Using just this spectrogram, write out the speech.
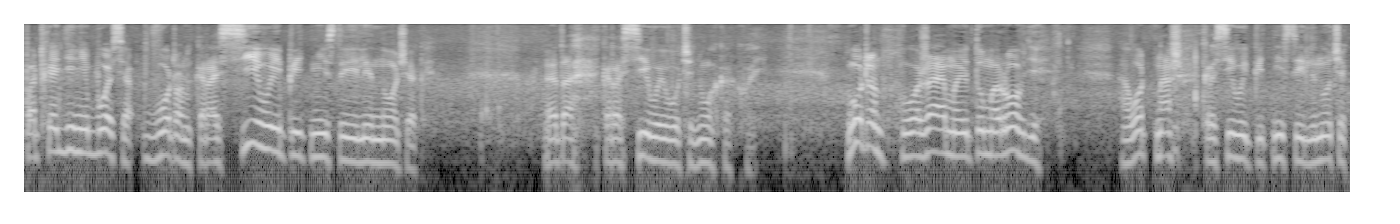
Подходи, не бойся. Вот он, красивый пятнистый леночек. Это красивый очень, ох какой. Вот он, уважаемый Тумаровди. А вот наш красивый пятнистый леночек,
